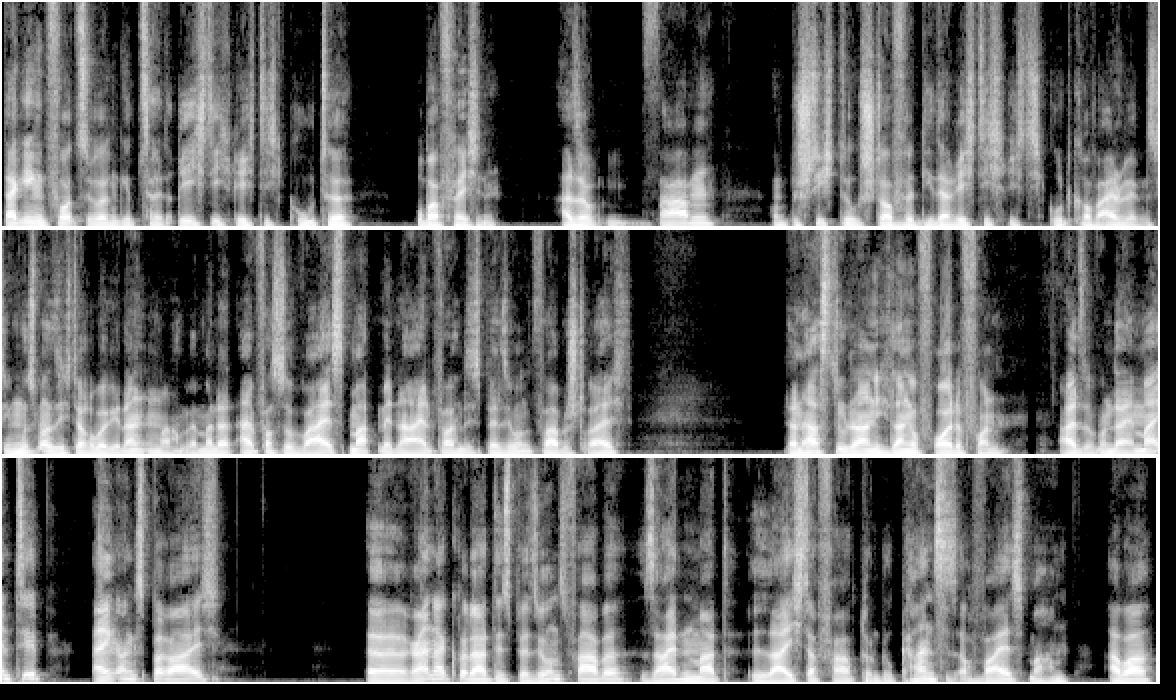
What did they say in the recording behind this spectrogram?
dagegen vorzugehen, gibt es halt richtig, richtig gute Oberflächen. Also Farben und Beschichtungsstoffe, die da richtig, richtig gut drauf einwirken. Deswegen muss man sich darüber Gedanken machen. Wenn man das einfach so weiß, matt mit einer einfachen Dispersionsfarbe streicht, dann hast du da nicht lange Freude von. Also von daher mein Tipp, Eingangsbereich, äh, reiner Dispersionsfarbe, Seidenmatt, leichter Farbton. Du kannst es auch weiß machen, aber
